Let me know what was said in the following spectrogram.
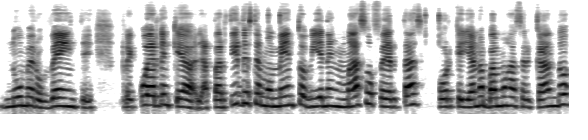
número 20. Recuerden que a, partir de este momento vienen más ofertas porque ya nos vamos acercando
